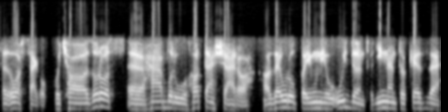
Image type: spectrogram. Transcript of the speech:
az országok. Hogyha az orosz háború hatására az Európai Unió úgy dönt, hogy innentől kezdve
